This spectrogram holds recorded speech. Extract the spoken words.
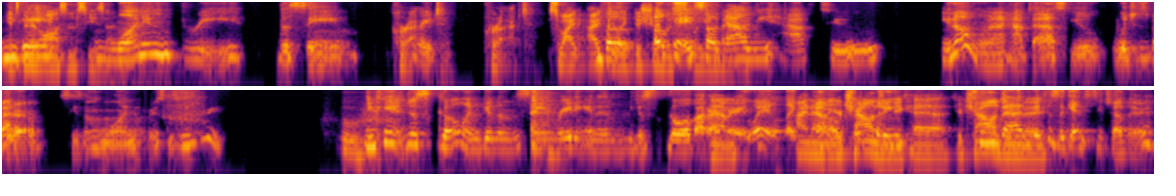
it's been an awesome season. One and three, the same. Correct. Rating. Correct. So I, I but, feel like the show okay. so back. now we have to, you know, I have to ask you which is better, season one or season three. You can't just go and give them the same rating and then we just go about our merry way. Like I know no, you're challenging me, Kaya. You're challenging two bad me. bitches against each other.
